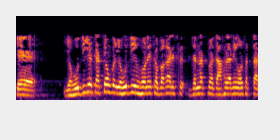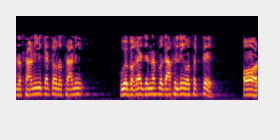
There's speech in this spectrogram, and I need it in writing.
کہ یہودی یہ کہتے ہوں کہ یہودی ہونے کے بغیر اس جنت میں داخلہ نہیں ہو سکتا نسرانی یہ کہتے ہو نسرانی ہوئے بغیر جنت میں داخل نہیں ہو سکتے۔ اور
